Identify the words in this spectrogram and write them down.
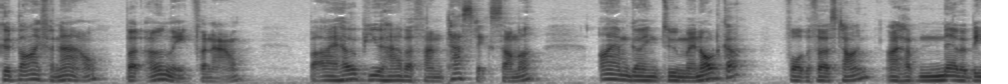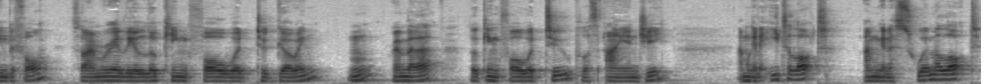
goodbye for now, but only for now. But I hope you have a fantastic summer. I am going to Menorca for the first time. I have never been before, so I'm really looking forward to going. Mm, remember that? Looking forward to plus ing. I'm going to eat a lot. I'm going to swim a lot.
